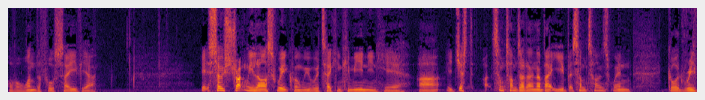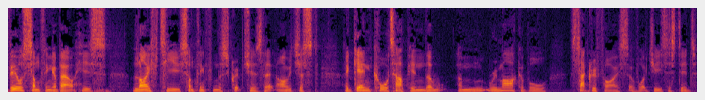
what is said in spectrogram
of a wonderful Saviour. It so struck me last week when we were taking communion here. Uh, it just sometimes I don't know about you, but sometimes when God reveals something about His life to you, something from the Scriptures, that I was just again caught up in the um, remarkable sacrifice of what Jesus did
